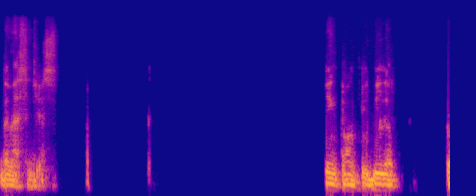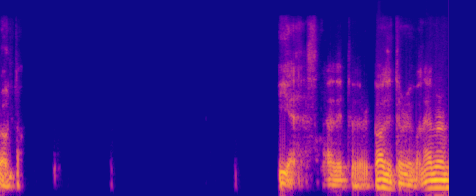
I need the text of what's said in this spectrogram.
the messages. Ping pong pb proto. Yes, add it to the repository, whatever.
